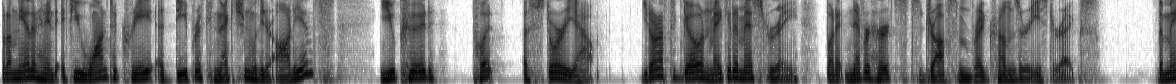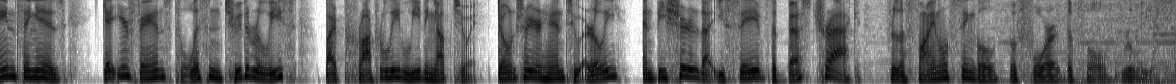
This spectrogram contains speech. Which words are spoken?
But on the other hand, if you want to create a deeper connection with your audience, you could put a story out. You don't have to go and make it a mystery, but it never hurts to drop some breadcrumbs or Easter eggs. The main thing is get your fans to listen to the release by properly leading up to it. Don't show your hand too early, and be sure that you save the best track for the final single before the full release.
